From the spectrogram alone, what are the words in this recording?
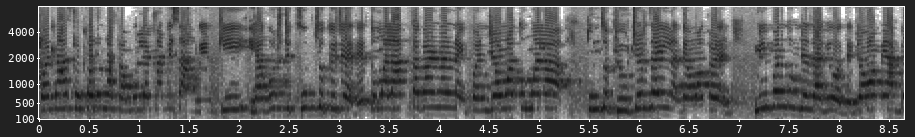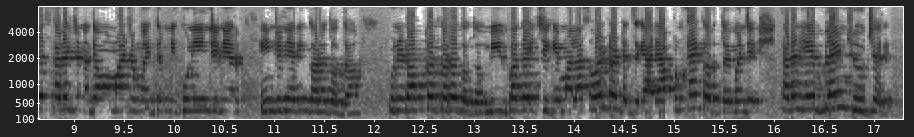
पण असं करू नका. मुलांना मी सांगेन की ह्या गोष्टी खूप चुकीच्या आहेत. हे तुम्हाला आत्ता कळणार नाही पण जेव्हा तुम्हाला तुमचं फ्युचर जाईल ना तेव्हा कळेल. मी पण तुमच्या जागी होते. जेव्हा मी अभ्यास करायचे ना तेव्हा माझ्या मैत्रिणी कुणी इंजिनियर इंजिनिअरिंग करत होतं कुणी डॉक्टर करत होतं. मी बघायची की मला असं वाईट वाटायचं की अरे आपण काय करतोय? म्हणजे कारण हे ब्लाइंड फ्युचर आहे.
